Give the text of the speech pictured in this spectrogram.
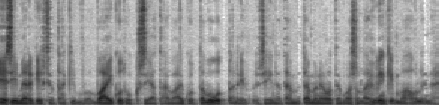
esimerkiksi jotakin vaikutuksia tai vaikuttavuutta, niin siinä tämmöinen ote voisi olla hyvinkin mahdollinen.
